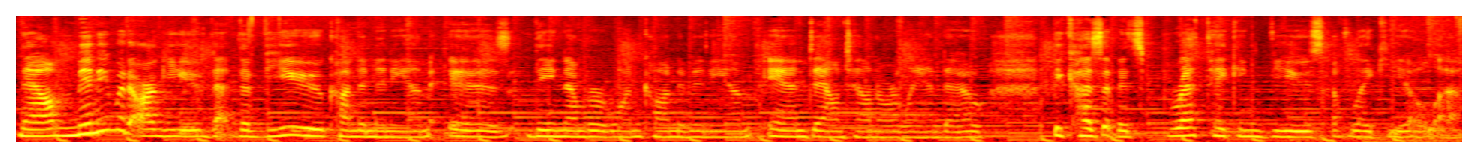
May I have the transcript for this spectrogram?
Now, many would argue that the Vue condominium is the number one condominium in downtown Orlando because of its breathtaking views of Lake Eola.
